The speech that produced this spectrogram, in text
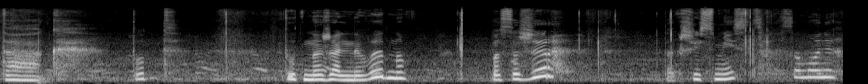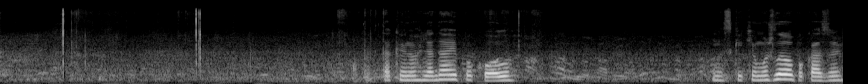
Так, тут, тут, на жаль, не видно. Пасажир. Так, 6 місць в салоні. Так, так він виглядає по колу. Наскільки можливо, показую.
